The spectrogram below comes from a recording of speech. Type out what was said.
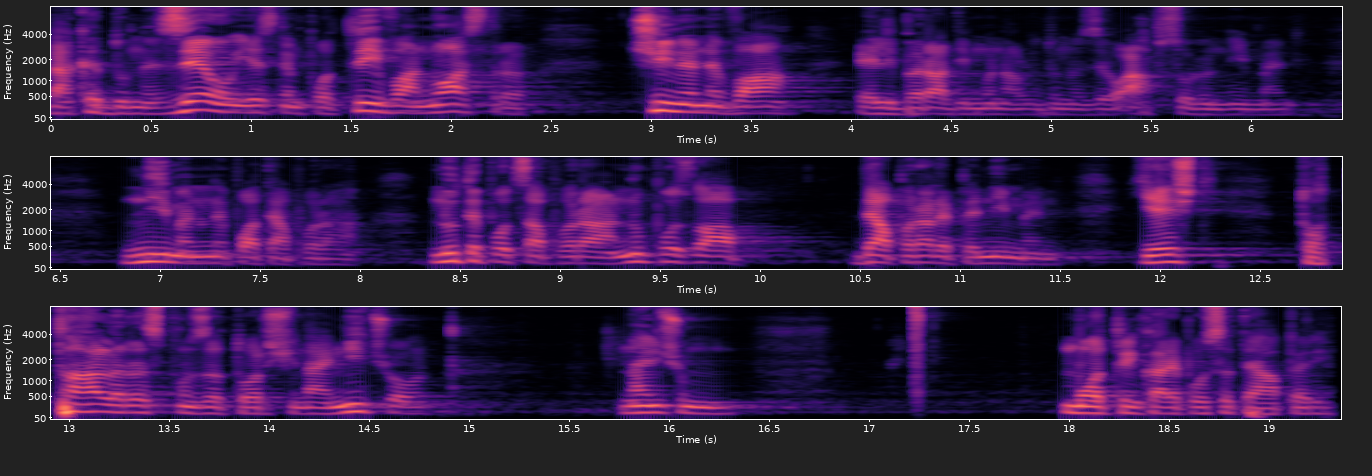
Dacă Dumnezeu este împotriva noastră, cine ne va elibera din mâna lui Dumnezeu? Absolut nimeni. Nimeni nu ne poate apăra. Nu te poți apăra, nu poți lua de apărare pe nimeni. Ești total răspunzător și n-ai, nicio, n-ai niciun mod prin care poți să te aperi.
